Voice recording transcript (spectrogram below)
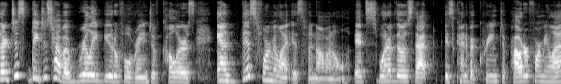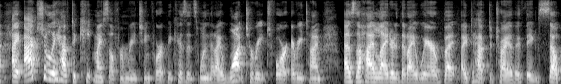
they're just they just have a really beautiful range of colors and this formula is phenomenal it's one of those that is kind of a cream to powder formula. I actually have to keep myself from reaching for it because it's one that I want to reach for every time as the highlighter that I wear, but I have to try other things. So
